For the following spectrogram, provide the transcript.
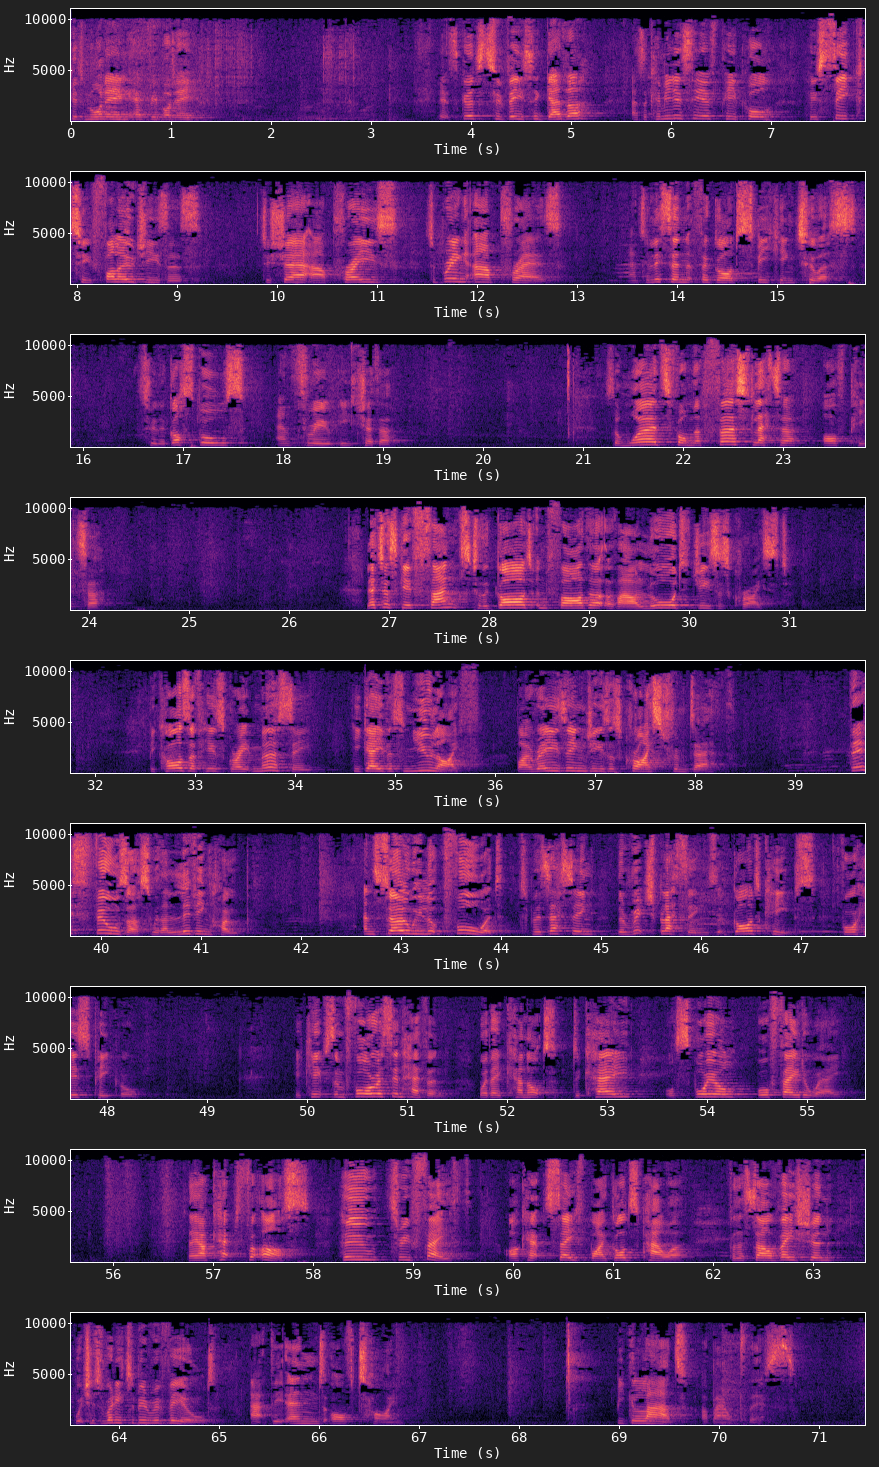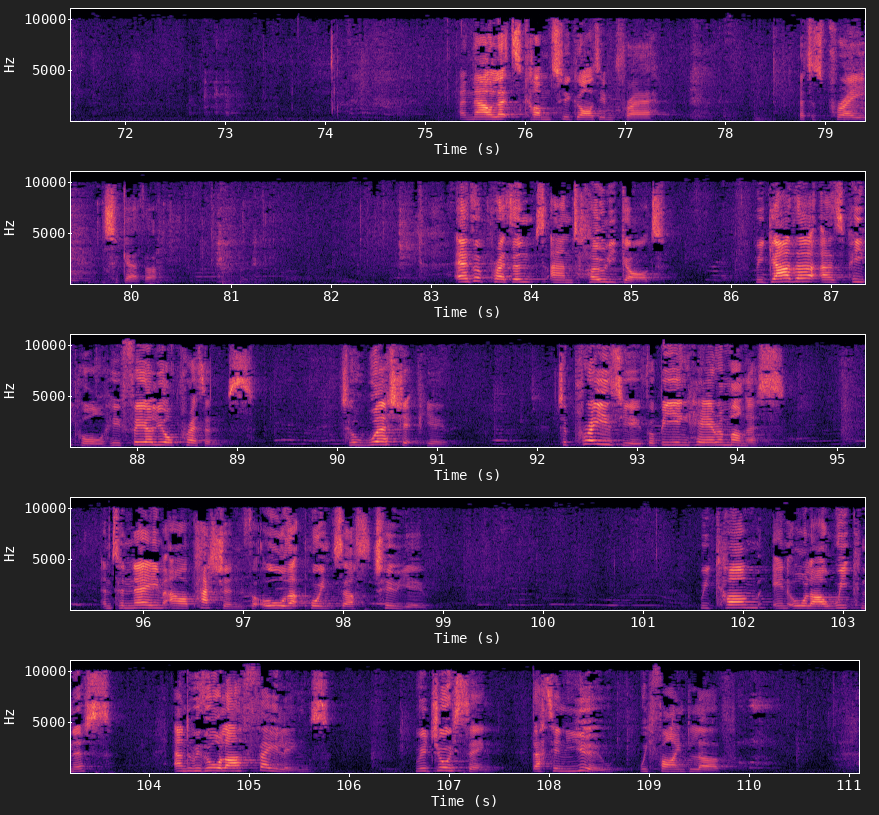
Good morning, everybody. It's good to be together as a community of people who seek to follow Jesus, to share our praise, to bring our prayers, and to listen for God speaking to us through the Gospels and through each other. Some words from the first letter of Peter. Let us give thanks to the God and Father of our Lord Jesus Christ. Because of his great mercy, he gave us new life by raising Jesus Christ from death. This fills us with a living hope. And so we look forward to possessing the rich blessings that God keeps for his people. He keeps them for us in heaven where they cannot decay or spoil or fade away. They are kept for us, who, through faith, are kept safe by God's power for the salvation which is ready to be revealed at the end of time. Be glad about this. And now let's come to God in prayer. Let us pray together. Ever present and holy God, we gather as people who feel your presence to worship you, to praise you for being here among us, and to name our passion for all that points us to you. We come in all our weakness and with all our failings, rejoicing that in you we find love.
